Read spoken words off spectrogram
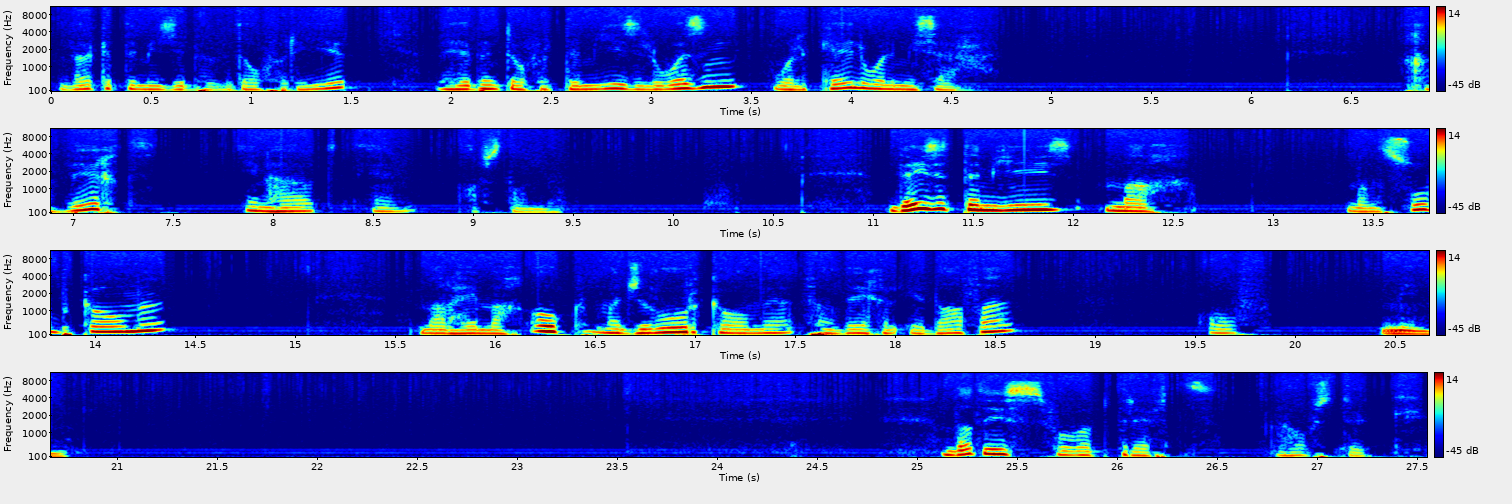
welke tamyiz hebben we het over hier? We hebben het over tamyiz al-wazn wal-kail wal-misah. Gewicht, inhoud en afstanden. Deze tamyiz mag mansoob komen, maar hij mag ook majroor komen vanwege al-idafa of min. Dat is voor wat betreft hoofdstuk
